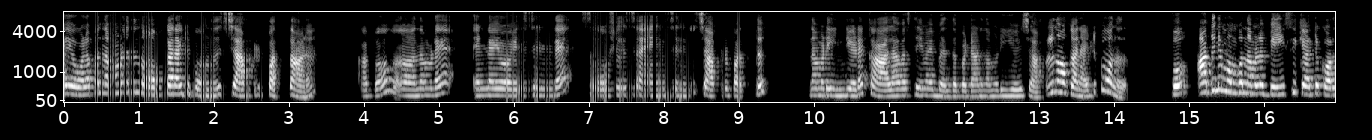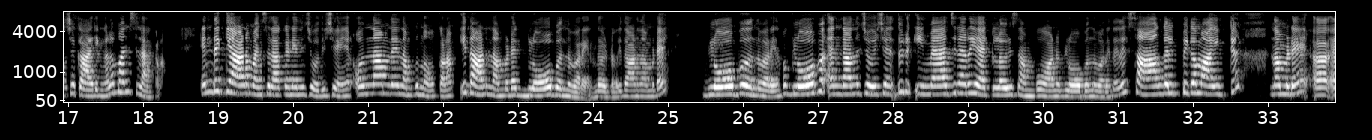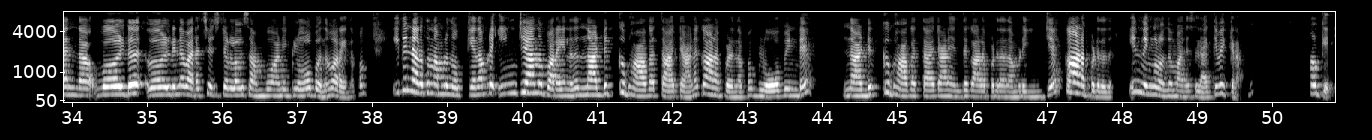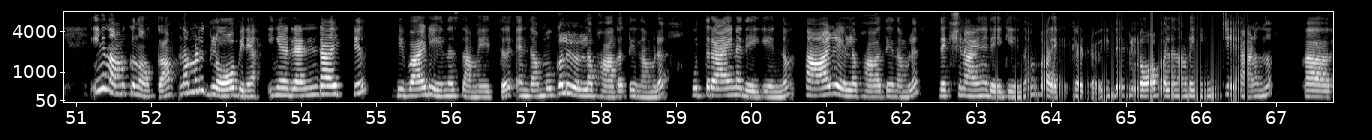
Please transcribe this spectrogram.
Hi all അപ്പൊ നമ്മൾ ഇന്ന് നോക്കാനായിട്ട് പോകുന്നത് ചാപ്റ്റർ പത്താണ്. അപ്പോ നമ്മുടെ എൻ ഐ ഒ എസിന്റെ സോഷ്യൽ സയൻസിന്റെ ചാപ്റ്റർ പത്ത് നമ്മുടെ ഇന്ത്യയുടെ കാലാവസ്ഥയുമായി ബന്ധപ്പെട്ടാണ് നമ്മുടെ ഈ ഒരു ചാപ്റ്ററിൽ നോക്കാനായിട്ട് പോകുന്നത്. അപ്പോ അതിനു മുമ്പ് നമ്മൾ ബേസിക് ആയിട്ട് കുറച്ച് കാര്യങ്ങൾ മനസ്സിലാക്കണം. എന്തൊക്കെയാണ് മനസ്സിലാക്കേണ്ടതെന്ന് ചോദിച്ചു കഴിഞ്ഞാൽ ഒന്നാമതായി നമുക്ക് നോക്കണം ഇതാണ് നമ്മുടെ ഗ്ലോബ് എന്ന് പറയുന്നത് കേട്ടോ. ഇതാണ് നമ്മുടെ ഗ്ലോബ് എന്ന് പറയുന്നത്. അപ്പൊ ഗ്ലോബ് എന്താന്ന് ചോദിച്ചാൽ ഇതൊരു ഇമാജിനറി ആയിട്ടുള്ള ഒരു സംഭവമാണ് ഗ്ലോബ് എന്ന് പറയുന്നത്. അതായത് സാങ്കല്പികമായിട്ട് നമ്മുടെ എന്താ വേൾഡ് വേൾഡിനെ വരച്ചു വെച്ചിട്ടുള്ള ഒരു സംഭവമാണ് ഈ ഗ്ലോബ് എന്ന് പറയുന്നത്. അപ്പം ഇതിനകത്ത് നമ്മൾ നോക്കിയാൽ നമ്മുടെ ഇന്ത്യ എന്ന് പറയുന്നത് നടുക്ക് ഭാഗത്തായിട്ടാണ് കാണപ്പെടുന്നത്. അപ്പൊ ഗ്ലോബിന്റെ നടുക്ക് ഭാഗത്തായിട്ടാണ് എന്ത് കാണപ്പെടുന്നത്? നമ്മുടെ ഇന്ത്യ കാണപ്പെടുന്നത്. ഇത് നിങ്ങളൊന്ന് മനസ്സിലാക്കി വെക്കണം. ഓക്കെ ഇനി നമുക്ക് നോക്കാം. നമ്മുടെ ഗ്ലോബിനെ ഇങ്ങനെ രണ്ടായിട്ട് ഡിവൈഡ് ചെയ്യുന്ന സമയത്ത് എന്താ മുകളിലുള്ള ഭാഗത്തെ നമ്മൾ ഉത്തരായന രേഖയെന്നും താഴെയുള്ള ഭാഗത്തെ നമ്മൾ ദക്ഷിണായന രേഖയെന്നും പറയും കേട്ടോ. ഇത് ഗ്ലോബ് അല്ല നമ്മുടെ ഇന്ത്യയാണെന്ന്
